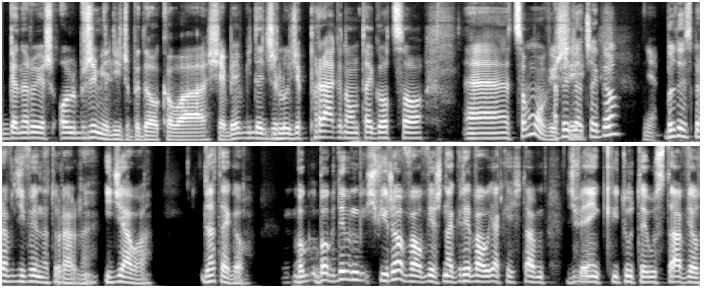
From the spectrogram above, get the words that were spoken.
generujesz olbrzymie liczby dookoła siebie, widać, że ludzie pragną tego, co, e, co A mówisz. wiesz I- dlaczego? Nie. Bo to jest prawdziwe, naturalne i działa. Dlatego. Bo, bo gdybym świrował, wiesz, nagrywał jakieś tam dźwięki, tutaj ustawiał,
